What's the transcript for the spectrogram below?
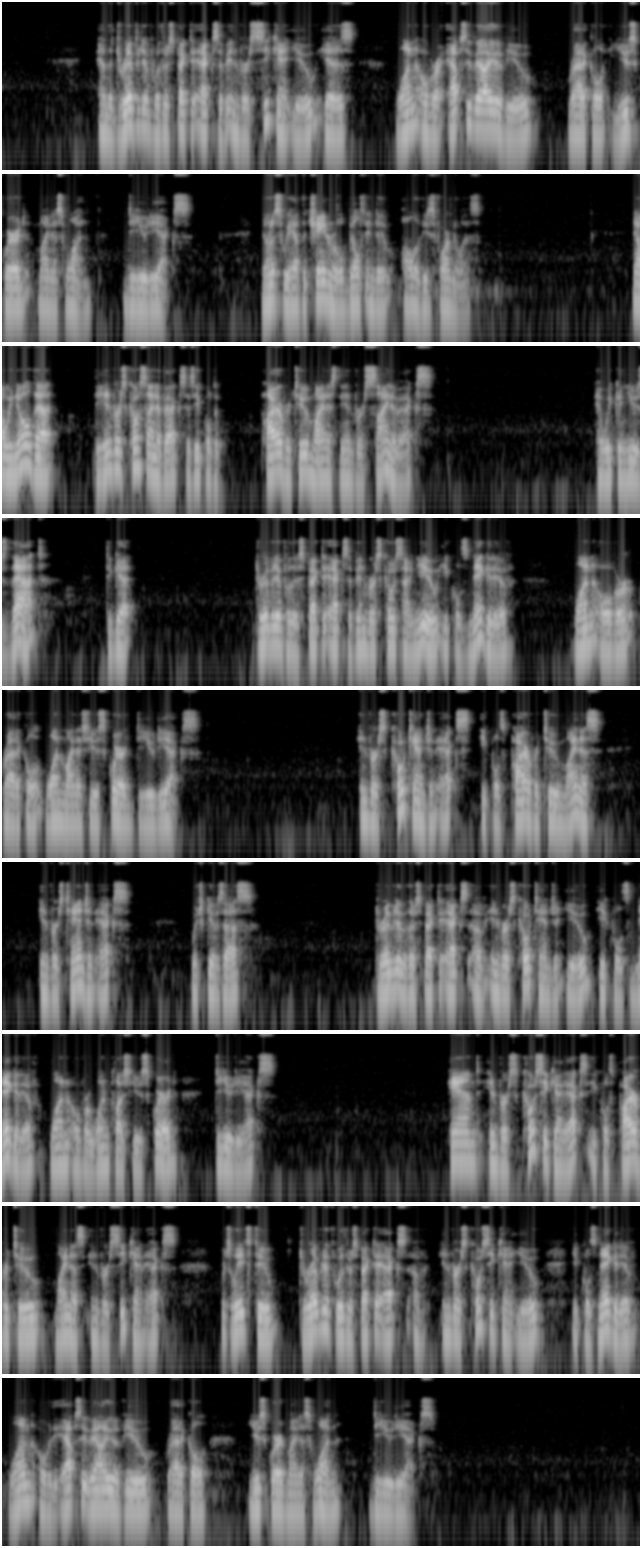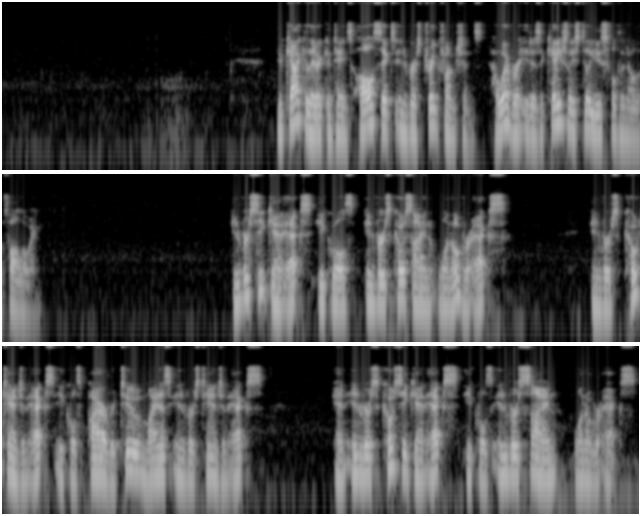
And the derivative with respect to x of inverse secant u is 1 over absolute value of u radical u squared minus 1 du dx. Notice we have the chain rule built into all of these formulas. Now we know that the inverse cosine of x is equal to pi over 2 minus the inverse sine of x. And we can use that to get derivative with respect to x of inverse cosine u equals negative 1 over radical 1 minus u squared du dx. Inverse cotangent x equals pi over 2 minus inverse tangent x, which gives us derivative with respect to x of inverse cotangent u equals negative 1 over 1 plus u squared du dx and inverse cosecant x equals pi over 2 minus inverse secant x, which leads to derivative with respect to x of inverse cosecant u equals negative 1 over the absolute value of u radical u squared minus 1 du dx. Your calculator contains all six inverse trig functions. However, it is occasionally still useful to know the following. Inverse secant x equals inverse cosine 1 over x. Inverse cotangent x equals pi over 2 minus inverse tangent x. And inverse cosecant x equals inverse sine 1 over x.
